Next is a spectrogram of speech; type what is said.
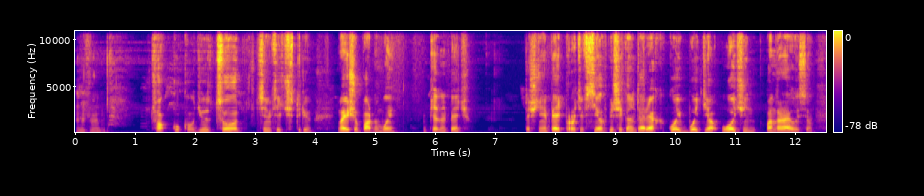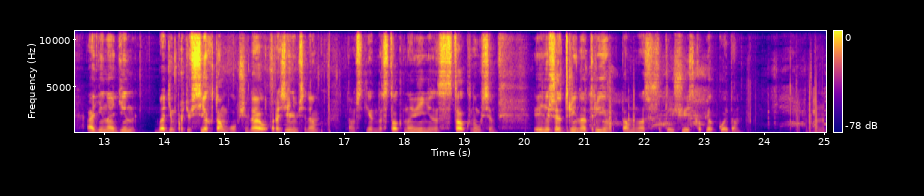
Угу. Шок кукол 974. Давай еще парный бой. 5 на 5. Точнее, 5 против всех. Пиши в комментариях, какой бой тебе очень понравился. Один на один, один против всех, там, в общем, да, разделимся, да. Там с кем-то столкновение, столкнулся. Или же 3 на 3, там у нас что-то еще есть, копье какой-то.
